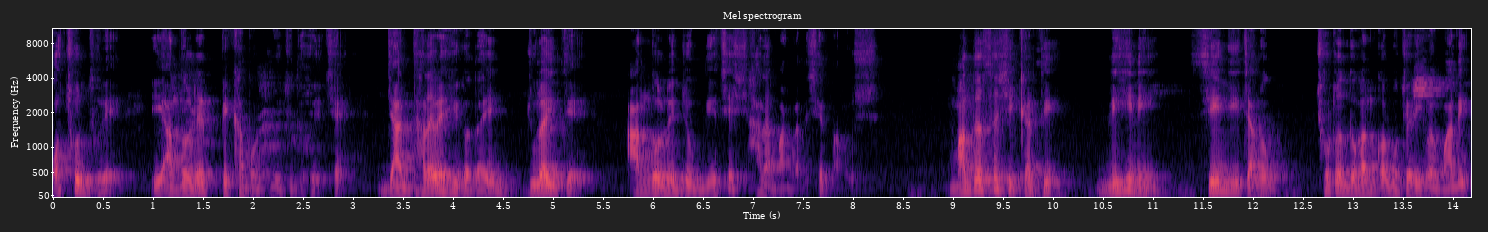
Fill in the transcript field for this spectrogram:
বছর ধরে এই আন্দোলনের প্রেক্ষাপট রচিত হয়েছে, যার ধারাবাহিকতায় জুলাইতে আন্দোলনে যোগ দিয়েছে সারা বাংলাদেশের মানুষ। মাদ্রাসা শিক্ষার্থী, গৃহিণী, সিএনজি চালক, ছোট দোকান কর্মচারী বা মালিক,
